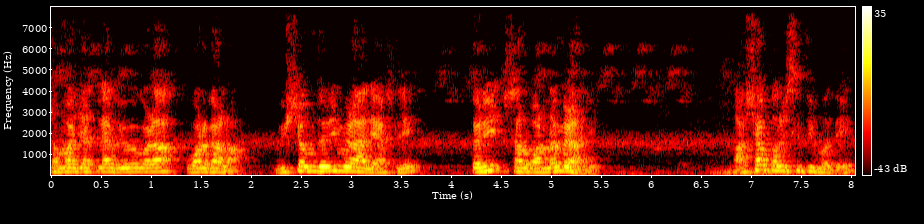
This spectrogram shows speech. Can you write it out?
समाजातल्या वेगवेगळ्या वर्गाला विषम जरी मिळाले असले तरी सर्वांना मिळाले. अशा परिस्थितीमध्ये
